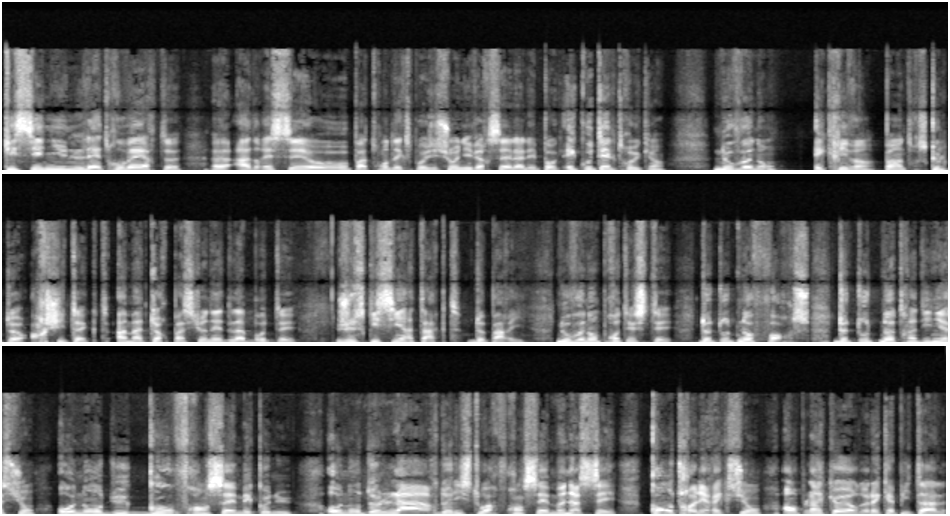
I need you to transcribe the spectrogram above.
qui signe une lettre ouverte euh, adressée au patron de l'exposition universelle à l'époque. Écoutez le truc. hein. Nous venons, écrivains, peintres, sculpteurs, architectes, amateurs passionnés de la beauté, jusqu'ici intacts de Paris. Nous venons protester de toutes nos forces, de toute notre indignation, au nom du goût français méconnu, au nom de l'art de l'histoire français menacé, contre l'érection, en plein cœur de la capitale,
